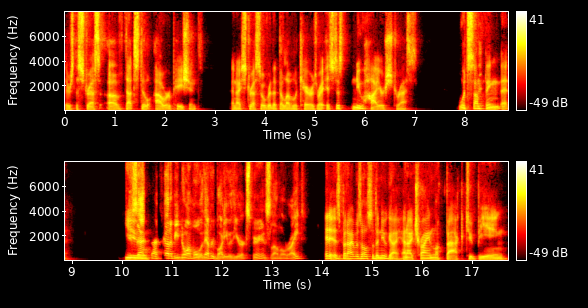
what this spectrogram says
there's the stress of that's still our patient. And I stress over that the level of care is right. It's just new higher stress. What's something that you Is that that's got to be normal with everybody with your experience level, right? It is, but I was also the new guy, and I try and look back to being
